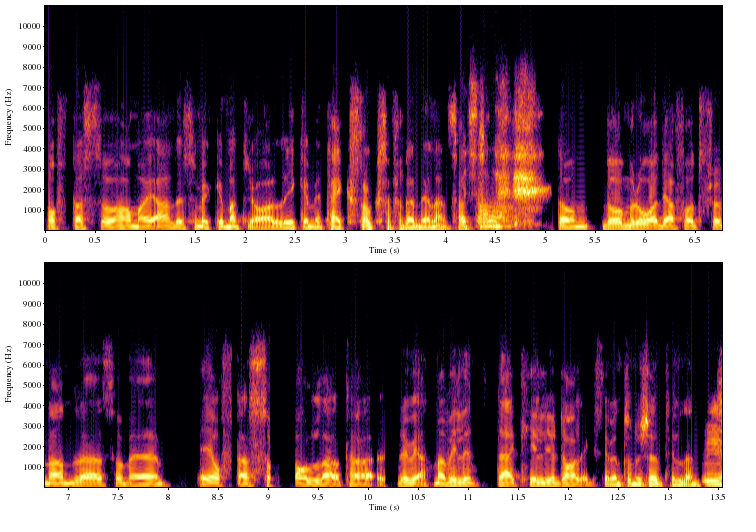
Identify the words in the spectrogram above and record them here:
Oftast så har man ju alldeles för mycket material, lika med text också för den delen. Så de, de råd jag fått från andra som är, är oftast sålla, du vet, man vill inte, där kill your darlings, jag vet inte om du känner till den. Mm.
